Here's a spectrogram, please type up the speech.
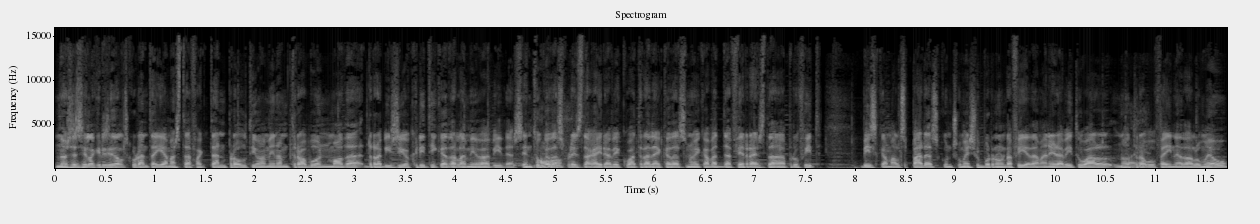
No sé si la crisi dels 40 ja m'està afectant, però últimament em trobo en moda revisió crítica de la meva vida. Sento que Oh. després de gairebé 4 dècades no he acabat de fer res de profit. Visc amb els pares, consumeixo pornografia de manera habitual, no Vaja. trobo feina de lo meu,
